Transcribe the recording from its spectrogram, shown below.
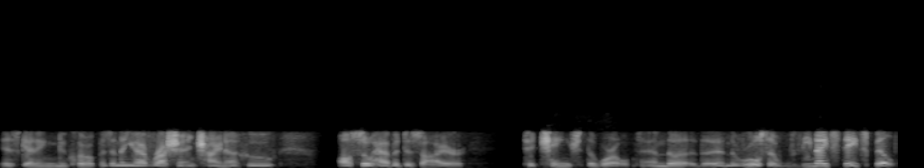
is getting nuclear weapons. And then you have Russia and China who also have a desire to change the world and the, the and the rules that the United States built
